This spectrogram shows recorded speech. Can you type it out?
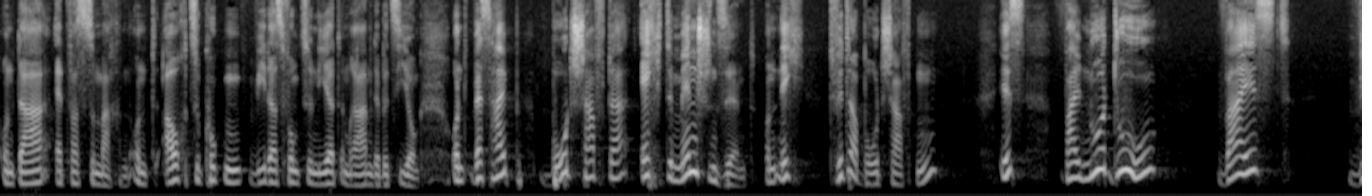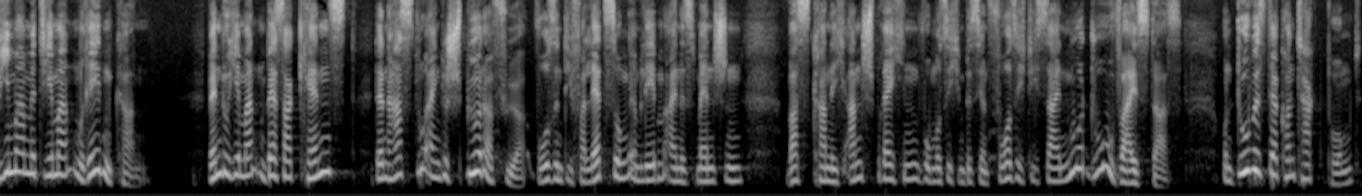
und da etwas zu machen und auch zu gucken, wie das funktioniert im Rahmen der Beziehung. Und weshalb Botschafter echte Menschen sind und nicht Twitter-Botschaften, ist, weil nur du weißt, wie man mit jemandem reden kann. Wenn du jemanden besser kennst, dann hast du ein Gespür dafür, wo sind die Verletzungen im Leben eines Menschen, was kann ich ansprechen, wo muss ich ein bisschen vorsichtig sein. Nur du weißt das. Und du bist der Kontaktpunkt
